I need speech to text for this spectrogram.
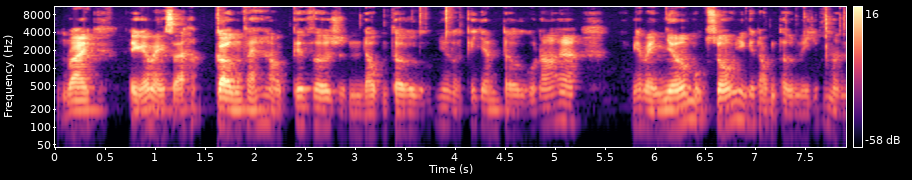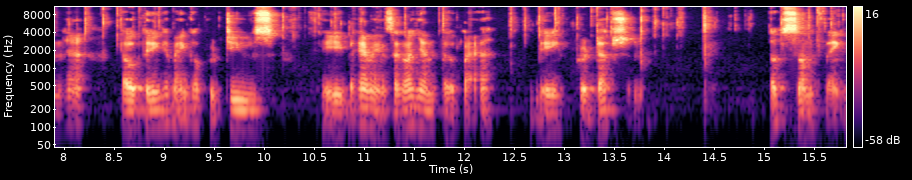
right? Thì các bạn sẽ cần phải học cái version động từ cũng như là cái danh từ của nó ha. Các bạn nhớ một số những cái động từ này giúp mình ha. Đầu tiên các bạn có produce thì các bạn sẽ có danh từ là the production of something.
